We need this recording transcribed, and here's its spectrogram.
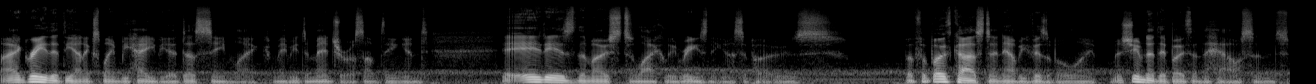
I agree that the unexplained behavior does seem like maybe dementia or something, and it is the most likely reasoning, I suppose. But for both cars to now be visible, I assume that they're both in the house, and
